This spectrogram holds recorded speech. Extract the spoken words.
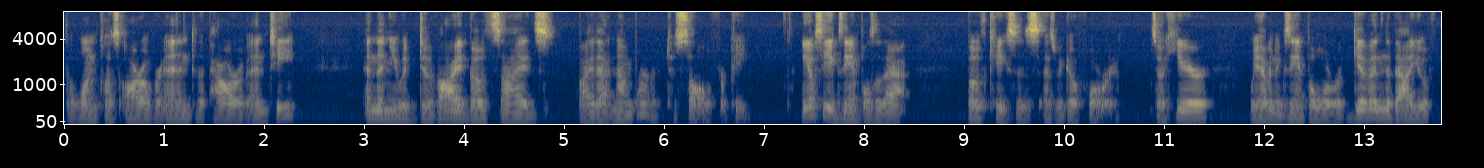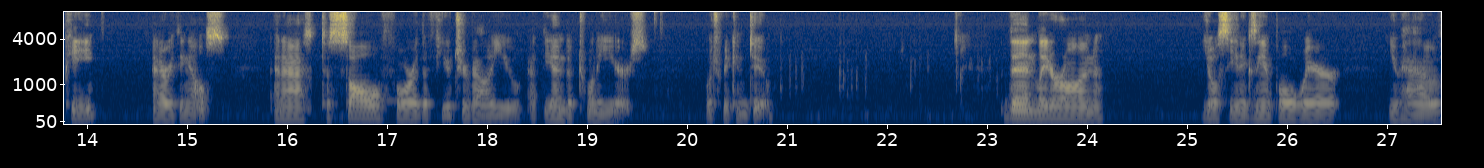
the 1 plus r over n to the power of nt, and then you would divide both sides by that number to solve for p. And you'll see examples of that both cases as we go forward. So here we have an example where we're given the value of p and everything else, and asked to solve for the future value at the end of 20 years, which we can do. Then later on, you'll see an example where you have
